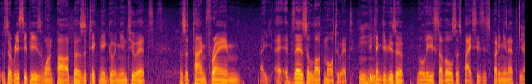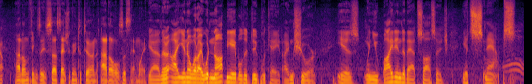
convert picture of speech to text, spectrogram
the recipe is one part, but the technique going into it, there's a time frame, I, I, there's a lot more to it. It Mhm. can give you the list of all the spices it's putting in it. yeah I don't think the sausage is going to turn at all the same way. Yeah, there, I, you know what I would not be able to duplicate, I'm sure, is when you bite into that sausage, it snaps. Oh.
